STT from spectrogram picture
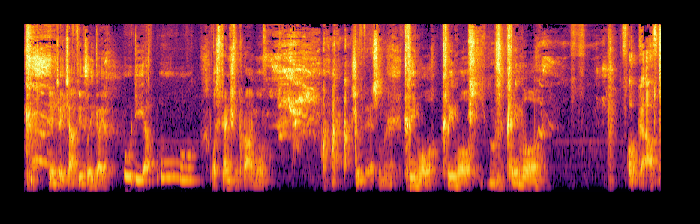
you enjoy Champions League, are you? Oh dear. Oh. What's French for crime or? It's universal, mate. Climor. Climor. Climor. Oh god.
